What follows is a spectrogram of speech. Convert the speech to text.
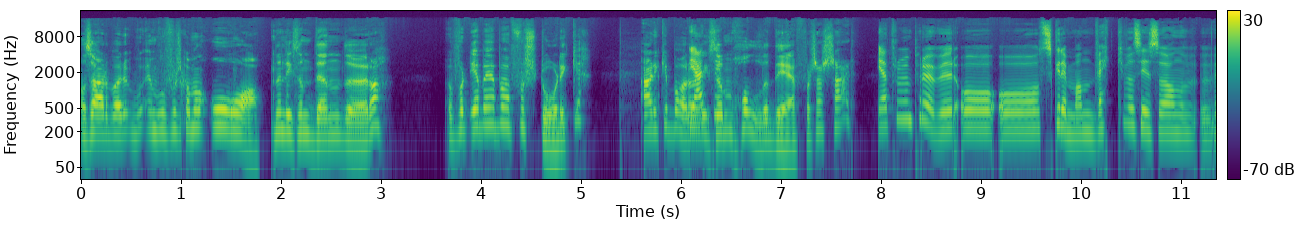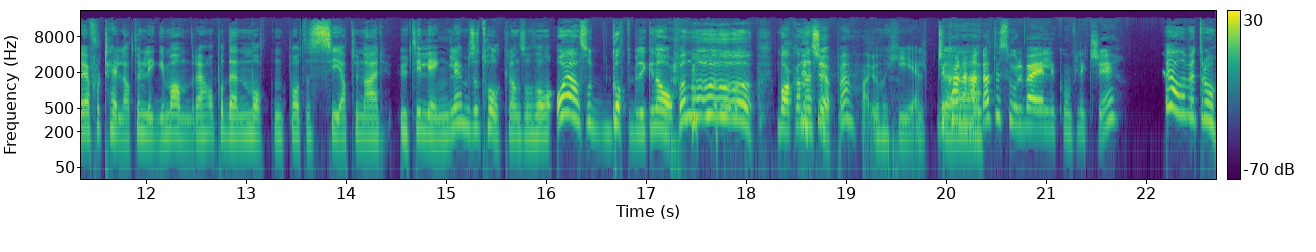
Og så er det bare Hvorfor skal man åpne liksom den døra? Jeg bare forstår det ikke. Er det ikke bare å Jeg liksom holde det for seg sjæl? Jeg tror hun prøver å, å skremme han vekk ved å, si sånn, ved å fortelle at hun ligger med andre, og på den måten på en måte si at hun er utilgjengelig. Men så tolker han sånn sånn Å ja, så godtebutikken er åpen! Hva kan jeg kjøpe? Det er jo helt Det kan jo eh, hende at Solveig er litt konfliktsky. Ja, det vet tro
